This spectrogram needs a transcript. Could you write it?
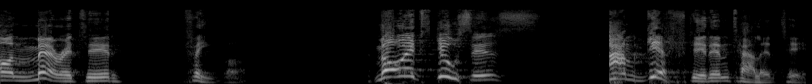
unmerited favor. No excuses. I'm gifted and talented.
